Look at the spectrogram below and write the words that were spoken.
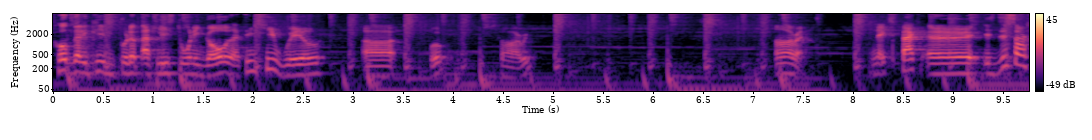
Hope that he can put up at least 20 goals. I think he will. Uh, whoop, sorry. All right. Next pack. Uh, is this our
